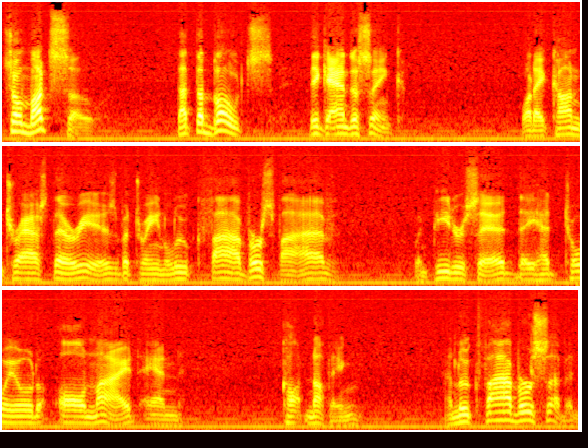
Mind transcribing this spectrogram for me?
So much so that the boats began to sink. What a contrast there is between Luke 5, verse 5, when Peter said they had toiled all night and caught nothing, and Luke 5, verse 7,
